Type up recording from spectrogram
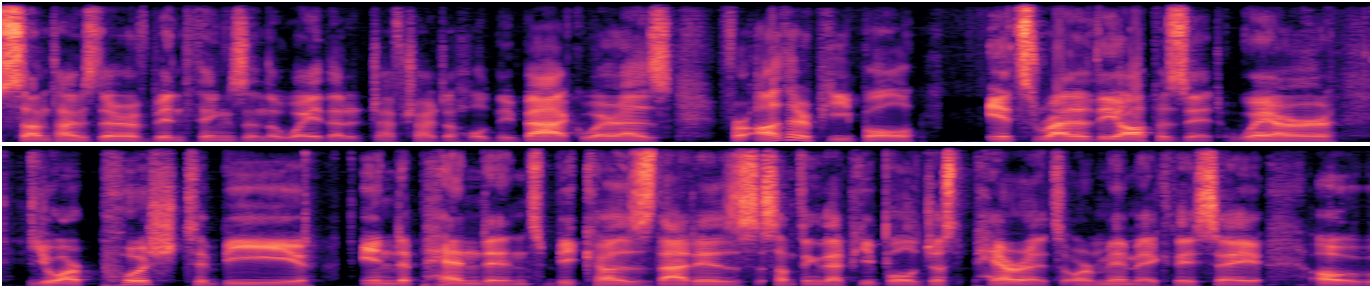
sometimes there have been things in the way that have tried to hold me back. Whereas for other people it's rather the opposite, where you are pushed to be independent because that is something that people just parrot or mimic. They say, oh,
